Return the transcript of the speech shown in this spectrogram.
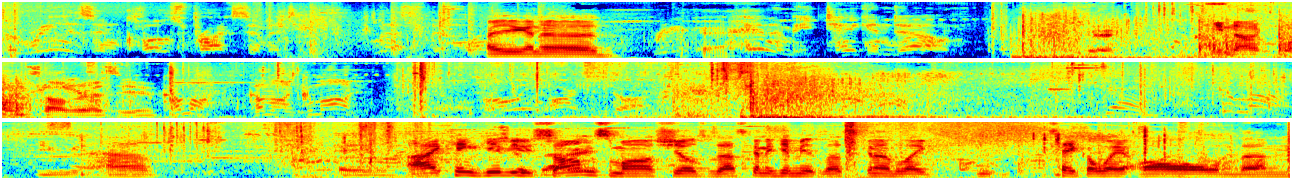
The ring is in close proximity. Less than one Are you gonna? Okay. enemy taken down. Sure. He knocked one self res you. Come on, come on, come on. Throwing Arc Star. Ten. Come on. You have a. I can give you some battery. small shields, but that's gonna give me. That's gonna like take away all of them.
